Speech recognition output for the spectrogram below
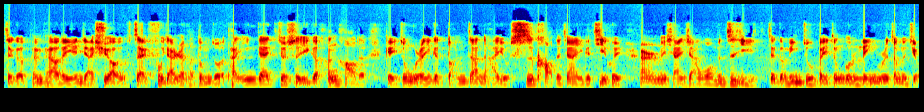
这个蓬佩奥的演讲需要再附加任何动作，他应该就是一个很好的给中国人一个短暂的还有思考的这样一个机会，让人们想一想，我们自己这个民族被中国凌辱了这么久，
